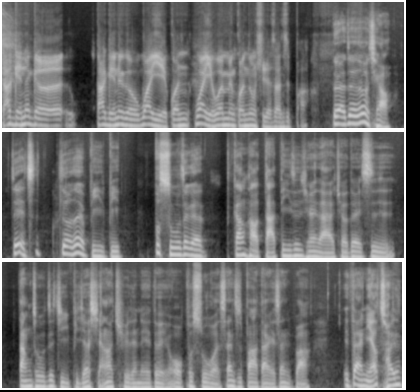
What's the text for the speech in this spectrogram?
打给那个打给那个外野观外野外面观众席的三十八。对啊，这这么巧，这也是就这个比比不输这个刚好打第一支全垒打的球队是当初自己比较想要去的那队。我不输我，三十八打给三十八。一旦你要穿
